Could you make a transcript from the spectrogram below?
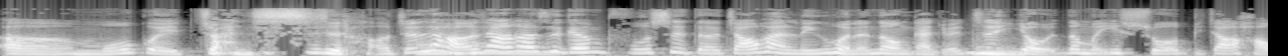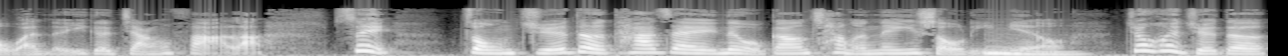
呃魔鬼转世哦，就是好像他是跟浮士德交换灵魂的那种感觉，这、嗯、有那么一说比较好玩的一个讲法啦。所以总觉得他在那我刚刚唱的那一首里面哦，嗯、就会觉得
